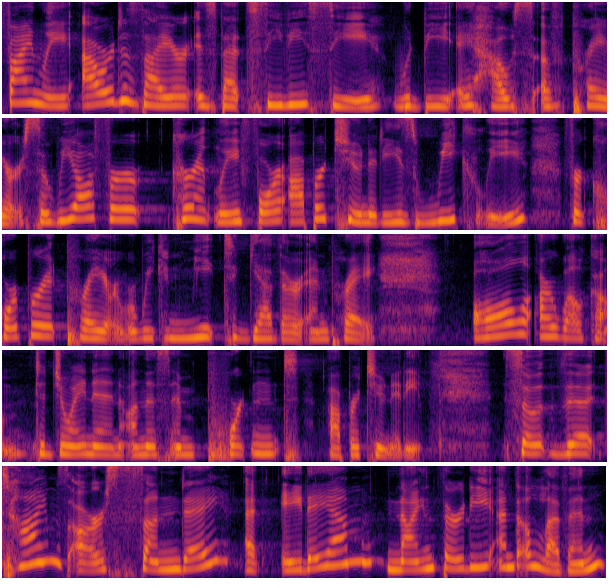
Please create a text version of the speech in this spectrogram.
Finally, our desire is that CVC would be a house of prayer. So we offer currently four opportunities weekly for corporate prayer where we can meet together and pray all are welcome to join in on this important opportunity. So the times are Sunday at 8 a.m., 9:30, and 11,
